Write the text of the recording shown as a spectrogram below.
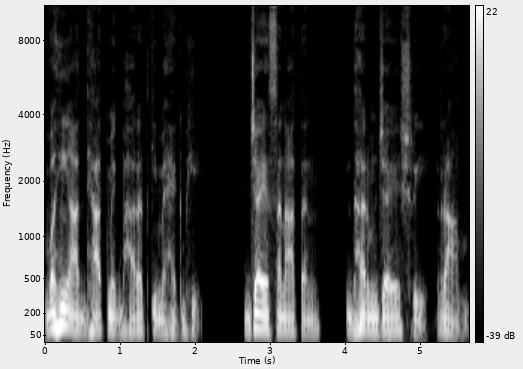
वहीं आध्यात्मिक भारत की महक भी। जय सनातन, धर्म जय श्री राम।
